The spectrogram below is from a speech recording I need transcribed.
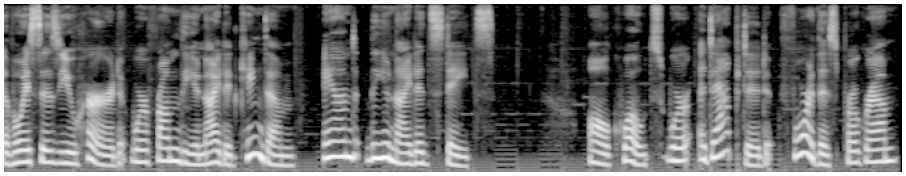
The voices you heard were from the United Kingdom and the United States. All quotes were adapted for this program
